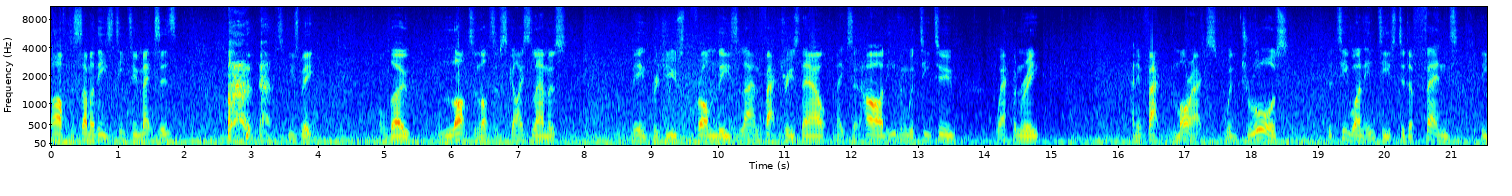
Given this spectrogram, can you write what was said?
after some of these T2 Mexes. Excuse me. Although lots and lots of Sky Slammers being produced from these land factories now makes it hard even with T2 weaponry. And in fact Morax withdraws the T1 Intis to defend the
